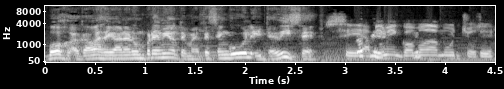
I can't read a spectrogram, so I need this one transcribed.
Vos acabas de ganar un premio, te metes en Google y te dice. Sí, a mí me incomoda mucho, sí.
